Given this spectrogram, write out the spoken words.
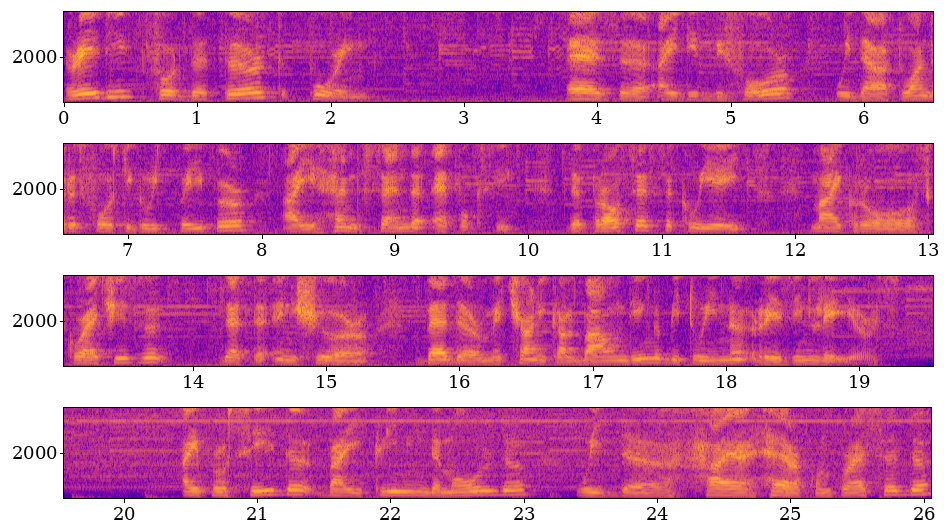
ready for the third pouring. As uh, I did before, with a 240 grit paper, I hand sand epoxy. The process creates micro scratches that ensure better mechanical bonding between resin layers. I proceed by cleaning the mold with air compressed, a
